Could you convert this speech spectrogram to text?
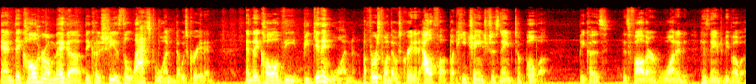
and they call her Omega because she is the last one that was created, and they call the beginning one, the first one that was created, Alpha, but he changed his name to Boba because his father wanted his name to be Boba.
